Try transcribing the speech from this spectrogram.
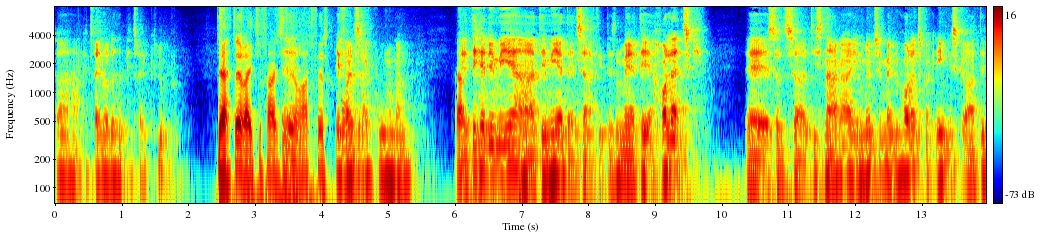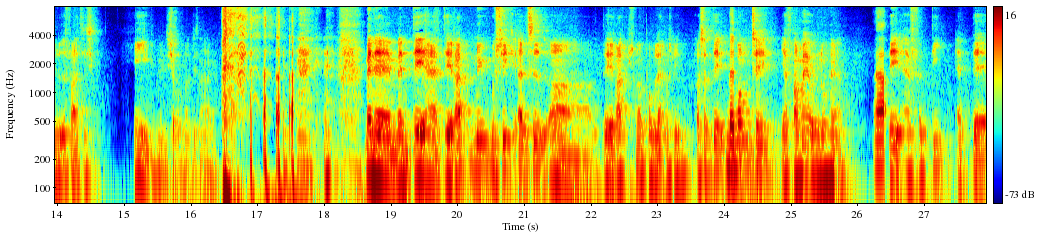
så har P3 noget, der hedder P3 Klub. Ja, det er rigtigt faktisk. Det er Øh, ret fedt. Det er faktisk ret cool nogle gange. Ja. Ja. Det her det er mere, det er mere danseagtigt. Det er sådan mere, det er hollandsk. Øh, Så, så de snakker indimellem til mellem hollandsk og engelsk, og det lyder faktisk helt vildt sjovt, når de snakker. men øh, men det, er, det er ret ny musik altid, og det er ret sådan noget populær musik. Og så det Men- grunden til, at jeg fremhæver det nu her, Ja. det er fordi, at øh,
